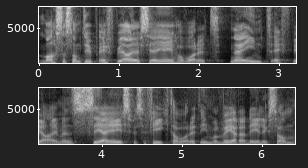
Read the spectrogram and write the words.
massa som typ FBI och CIA har varit, nej inte FBI, men CIA specifikt har varit involverade i liksom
